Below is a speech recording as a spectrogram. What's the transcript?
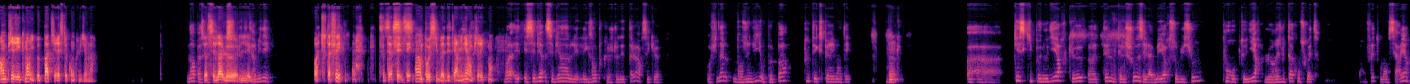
Empiriquement, il ne peut pas tirer cette conclusion-là. Non, parce que c'est là le. Ouais, tout à fait. tout à fait. C'est impossible à déterminer empiriquement. Voilà, et, c'est bien, c'est bien l'exemple que je donnais tout à l'heure, c'est que au final, dans une vie, on ne peut pas tout expérimenter. Mmh. Donc, qu'est-ce qui peut nous dire que euh, telle ou telle chose est la meilleure solution pour obtenir le résultat qu'on souhaite? En fait, on n'en sait rien.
